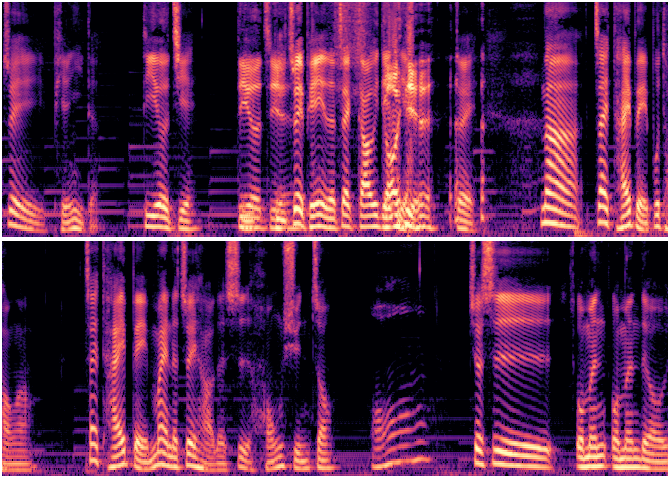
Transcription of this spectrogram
最便宜的，第二阶，第二阶。比最便宜的再高一点点。高一点，对，那在台北不同哦，在台北卖的最好的是红鲟粥。哦，就是我们我们有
